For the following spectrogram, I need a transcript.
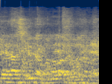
Gracias.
